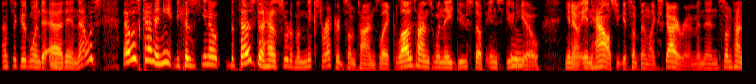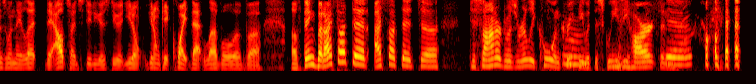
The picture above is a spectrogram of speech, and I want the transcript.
that's a good one to add in. That was that was kind of neat because you know Bethesda has sort of a mixed record sometimes. Like a lot of times when they do stuff in studio, you know, in house, you get something like Skyrim, and then sometimes when they let the outside studios do it, you don't you don't get quite that level of uh of thing. But I thought that I thought that. uh Dishonored was really cool and creepy with the squeezy heart and Yeah. all that.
